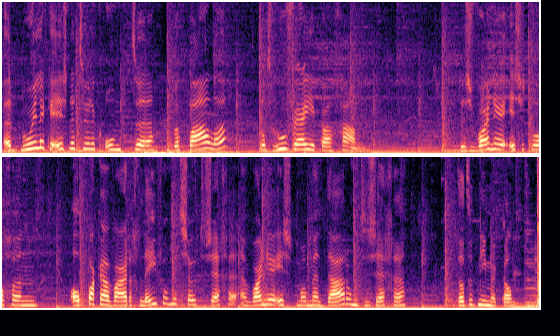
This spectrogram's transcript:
het moeilijke is natuurlijk om te bepalen tot hoe ver je kan gaan. Dus wanneer is het toch een alpaca-waardig leven om het zo te zeggen? En wanneer is het moment daar om te zeggen dat het niet meer kan?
